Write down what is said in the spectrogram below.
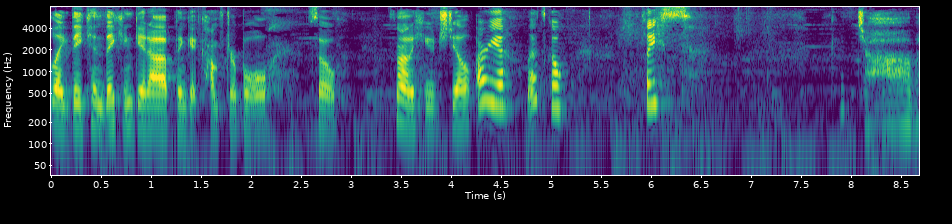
like they can, they can get up and get comfortable. So it's not a huge deal. Aria, let's go. Place. Good job.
